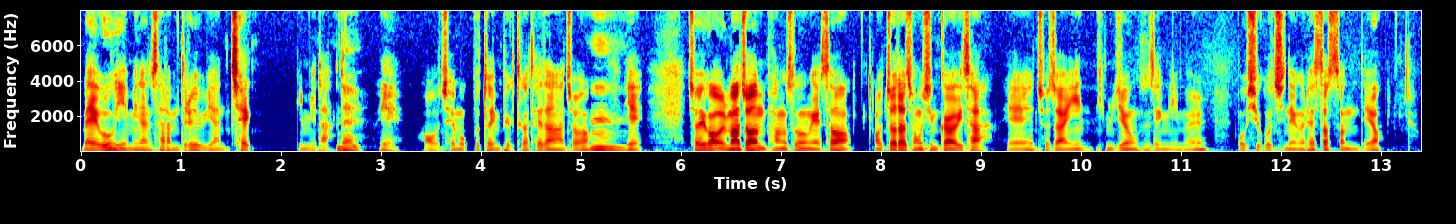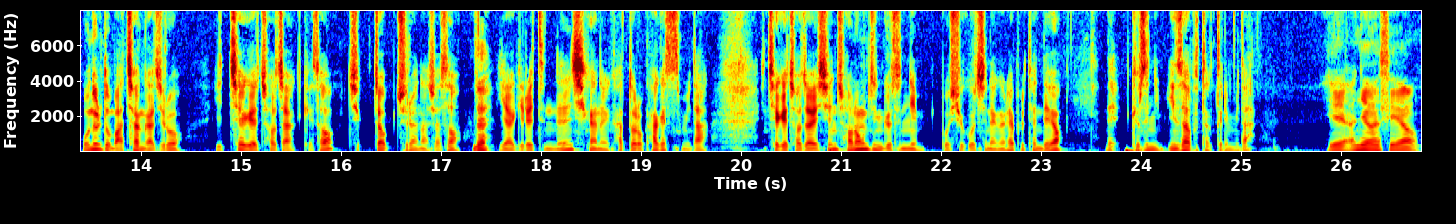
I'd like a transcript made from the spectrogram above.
매우 예민한 사람들을 위한 책입니다. 네, 예. 어, 제목부터 임팩트가 대단하죠. 음, 예. 저희가 얼마 전 방송에서 어쩌다 정신과 의사의 저자인 김지용 선생님을 모시고 진행을 했었었는데요. 오늘도 마찬가지로 이 책의 저자께서 직접 출연하셔서 네. 이야기를 듣는 시간을 갖도록 하겠습니다. 이 책의 저자이신 전홍진 교수님 모시고 진행을 해볼 텐데요. 네, 교수님 인사 부탁드립니다. 예, 안녕하세요.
